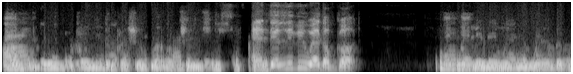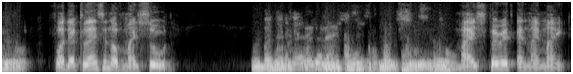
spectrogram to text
the precious blood of Jesus and the living word of God And the living word of God. for the cleansing of my soul, For the cleansing of my soul. my spirit, and my mind.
